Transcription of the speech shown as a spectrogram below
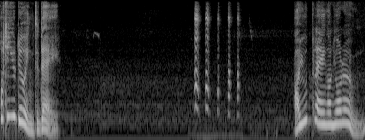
What are you doing today? Are you playing on your own?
